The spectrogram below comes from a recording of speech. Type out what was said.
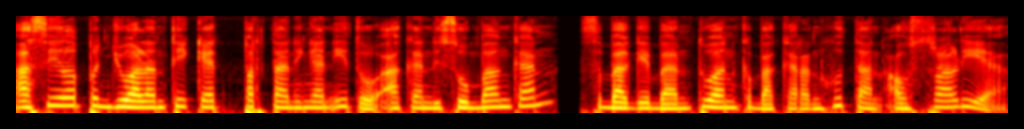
Hasil penjualan tiket pertandingan itu akan disumbangkan sebagai bantuan kebakaran hutan Australia.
